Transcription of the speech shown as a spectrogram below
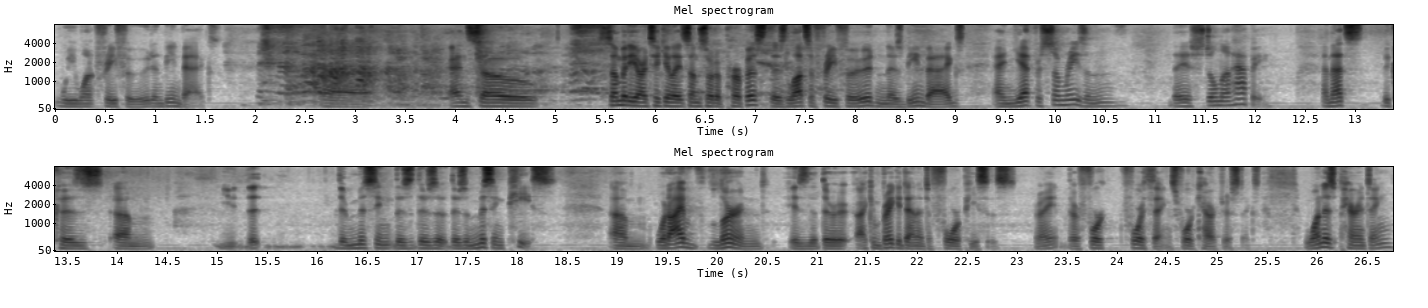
we want free food and bean bags. Uh, and so somebody articulates some sort of purpose. There's lots of free food and there's bean bags, and yet for some reason they're still not happy, and that's because um, you, the, they're missing. There's, there's a there's a missing piece. Um, what I've learned is that there I can break it down into four pieces. Right? There are four four things, four characteristics. One is parenting,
